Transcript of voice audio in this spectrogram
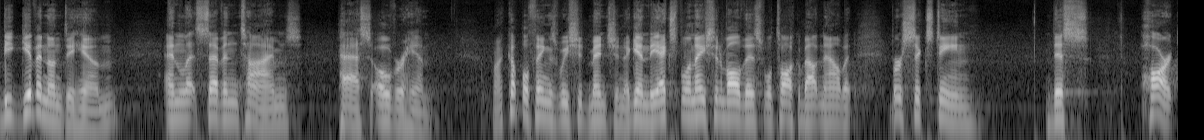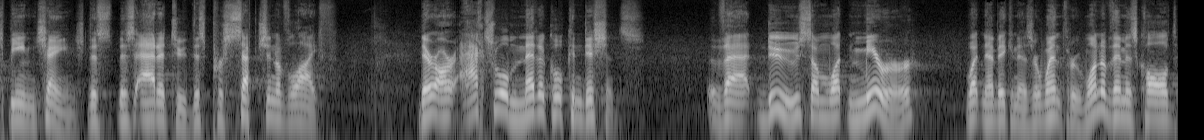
be given unto him, and let seven times pass over him. A couple things we should mention. Again, the explanation of all this we'll talk about now, but verse 16, this heart being changed, this, this attitude, this perception of life. There are actual medical conditions that do somewhat mirror what Nebuchadnezzar went through. One of them is called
